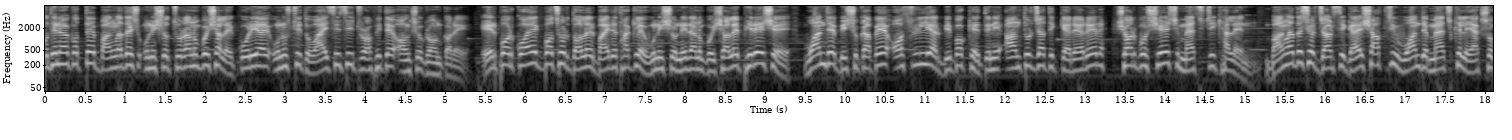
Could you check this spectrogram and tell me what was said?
অধিনায়কত্বে বাংলাদেশ উনিশশো চুরানব্বই সালে কোরিয়ায় অনুষ্ঠিত আইসিসি ট্রফিতে অংশগ্রহণ করে। এরপর কয়েক বছর দলের বাইরে থাকলে উনিশশো নিরানব্বই সালে ফিরে এসে ওয়ানডে বিশ্বকাপে অস্ট্রেলিয়ার বিপক্ষে তিনি আন্তর্জাতিক ক্যারিয়ারের সর্বশেষ ম্যাচটি খেলেন। বাংলাদেশের জার্সি গায়ে সাতটি ওয়ানডে ম্যাচ খেলে একশো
